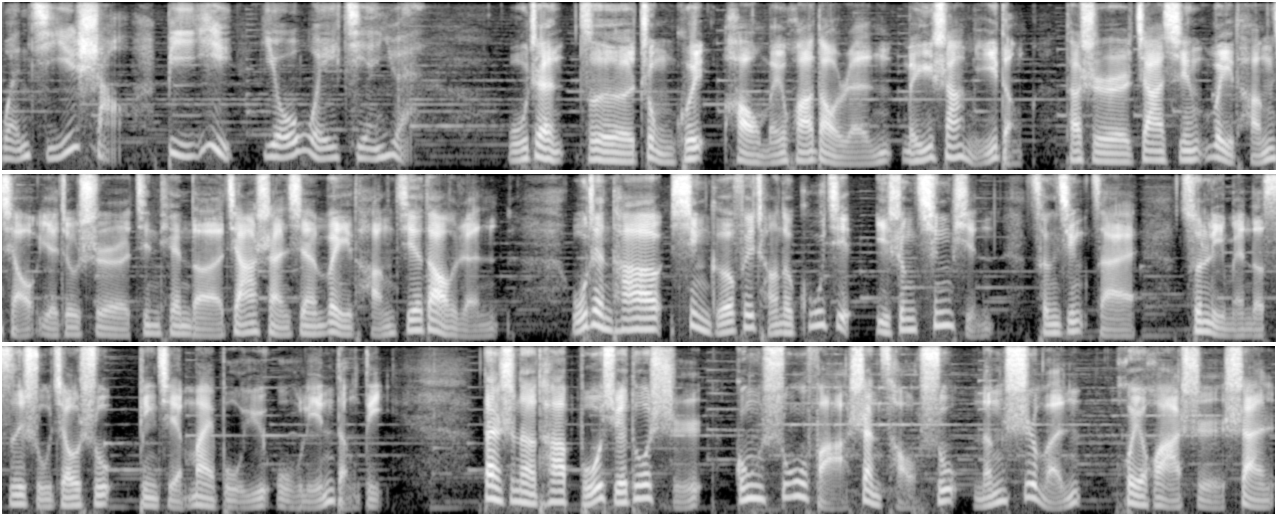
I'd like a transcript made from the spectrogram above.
纹极少，笔意尤为简远。吴镇字仲圭，号梅花道人、梅沙弥等。他是嘉兴魏塘桥，也就是今天的嘉善县魏塘街道人。吴镇他性格非常的孤寂，一生清贫，曾经在村里面的私塾教书，并且卖布于武林等地。但是呢，他博学多识，工书法，善草书，能诗文，绘画是善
